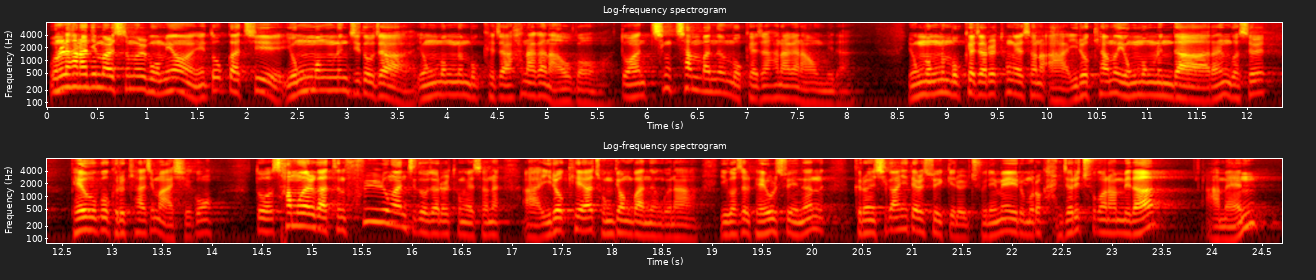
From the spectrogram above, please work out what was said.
오늘 하나님 말씀을 보면 똑같이 욕먹는 지도자, 욕먹는 목회자 하나가 나오고 또한 칭찬받는 목회자 하나가 나옵니다. 욕먹는 목회자를 통해서는 아, 이렇게 하면 욕먹는다라는 것을 배우고 그렇게 하지 마시고 또 사무엘 같은 훌륭한 지도자를 통해서는 아 이렇게 해야 존경받는구나 이것을 배울 수 있는 그런 시간이 될 수 있기를 주님의 이름으로 간절히 축원합니다. 아멘.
